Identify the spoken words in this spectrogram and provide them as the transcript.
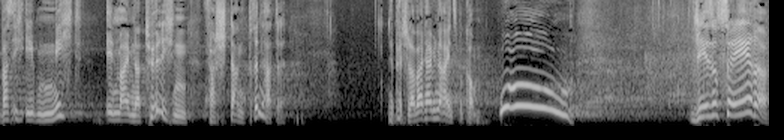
was ich eben nicht in meinem natürlichen Verstand drin hatte. In der Bachelorarbeit habe ich eine Eins bekommen. Woo! Jesus zur Ehre.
